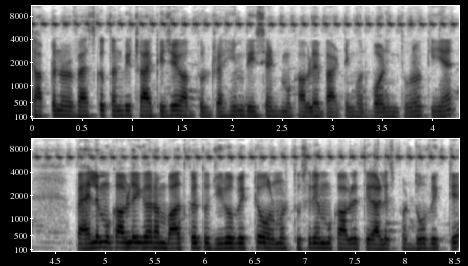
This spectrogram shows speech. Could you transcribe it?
कैप्टन और कैप्टन भी ट्राई कीजिएगा। अब्दुल रहीम रिसेंट मुकाबले बैटिंग और बॉलिंग दोनों की हैं। पहले मुकाबले की अगर हम बात करें तो ज़ीरो विकटें ऑलमोस्ट दूसरे मुकाबले तिरालीस पर दो विकटे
